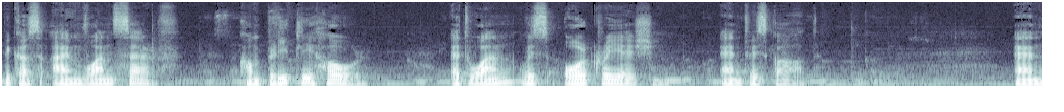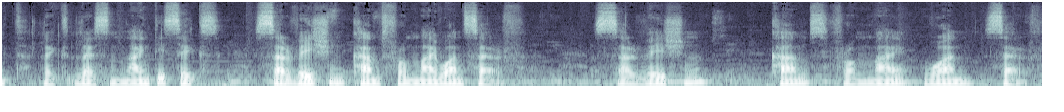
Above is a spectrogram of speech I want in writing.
because I am one self completely whole at one with all creation and with God and like lesson 96 salvation comes from my one self. Salvation comes from my one self.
